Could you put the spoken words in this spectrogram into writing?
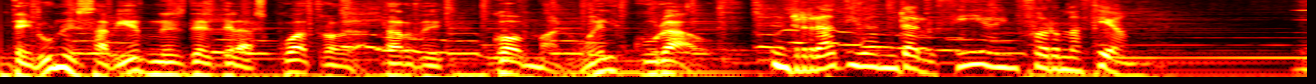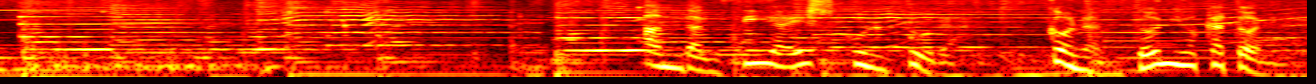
De lunes a viernes desde las 4 de la tarde con Manuel Curao. Radio Andalucía Información. Andalucía es cultura. Con Antonio Catoni.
